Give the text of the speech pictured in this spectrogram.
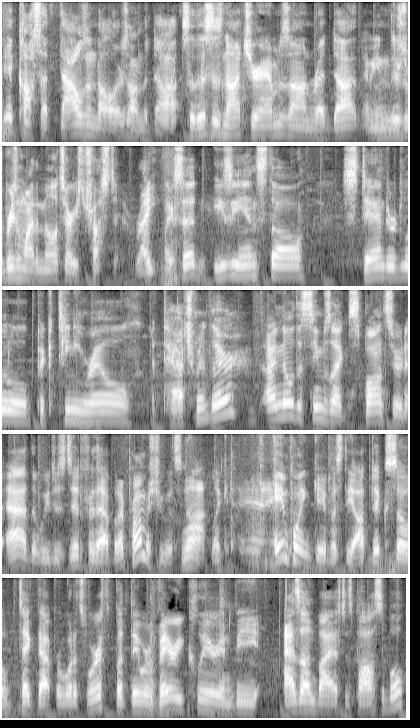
It costs a $1,000 on the dot, so this is not your Amazon red dot. I mean, there's a reason why the militaries trust it, right? Like I said, easy install, standard little Picatinny rail attachment there. I know this seems like sponsored ad that we just did for that, but I promise you it's not. Like Aimpoint gave us the optics, so take that for what it's worth, but they were very clear and be as unbiased as possible.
